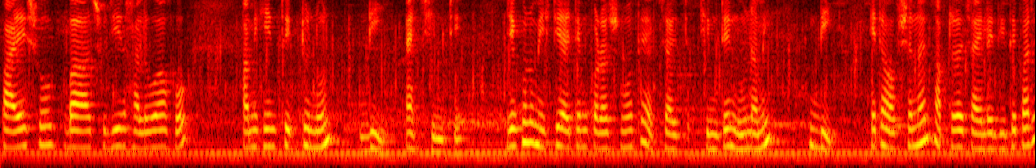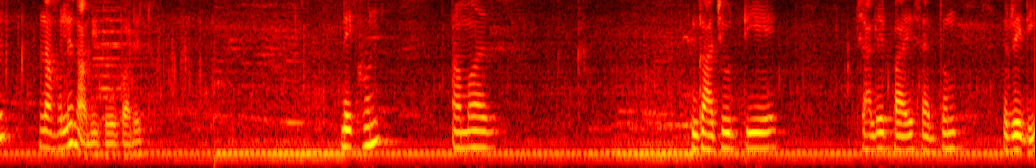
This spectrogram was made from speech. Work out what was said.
পায়েস হোক বা সুজির হালুয়া হোক, আমি কিন্তু একটু নুন দিই, এক চিমটি। যে কোনো মিষ্টি আইটেম করার সময়তে এক চিমটে নুন আমি দিই। এটা অপশনাল আপনারা চাইলে দিতে পারেন, না হলে না দিতেও পারেন। দেখুন, আমার গাজর দিয়ে চালের পায়েস একদম রেডি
